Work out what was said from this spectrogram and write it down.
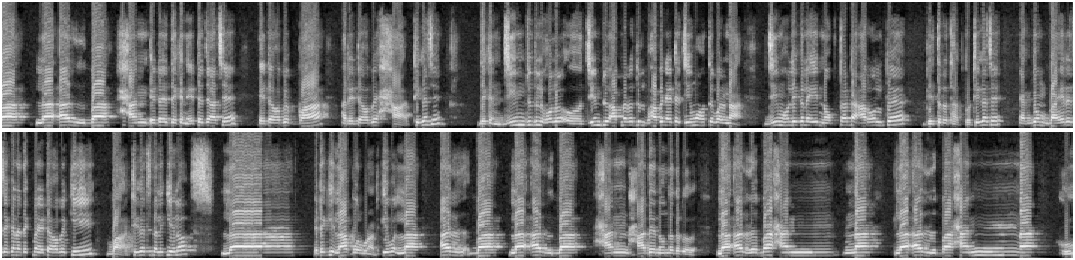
বা, লা আজ বা, হান। এটা দেখেন, এটা যে আছে, এটা হবে বা, আর এটা হবে হা। ঠিক আছে? দেখেন, জিম যদি হলো জিম যদি আপনারা যদি ভাবেন এটা জিমও হতে পারে, না, জিম হলে গেলে এই নক্তাটা আরও অল্প ভিতরে থাকতো, ঠিক আছে? একদম বাইরে যেখানে দেখবেন এটা হবে কি? বা, ঠিক আছে? তাহলে কি হলো? লা, এটা কি? লা পড়ব না, কি বল? লা আজ বা, লা আজ বা হান, হাদে নুন ধরতে হবে। লা আজ বা হান না, লা আজ বা হান না হু,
